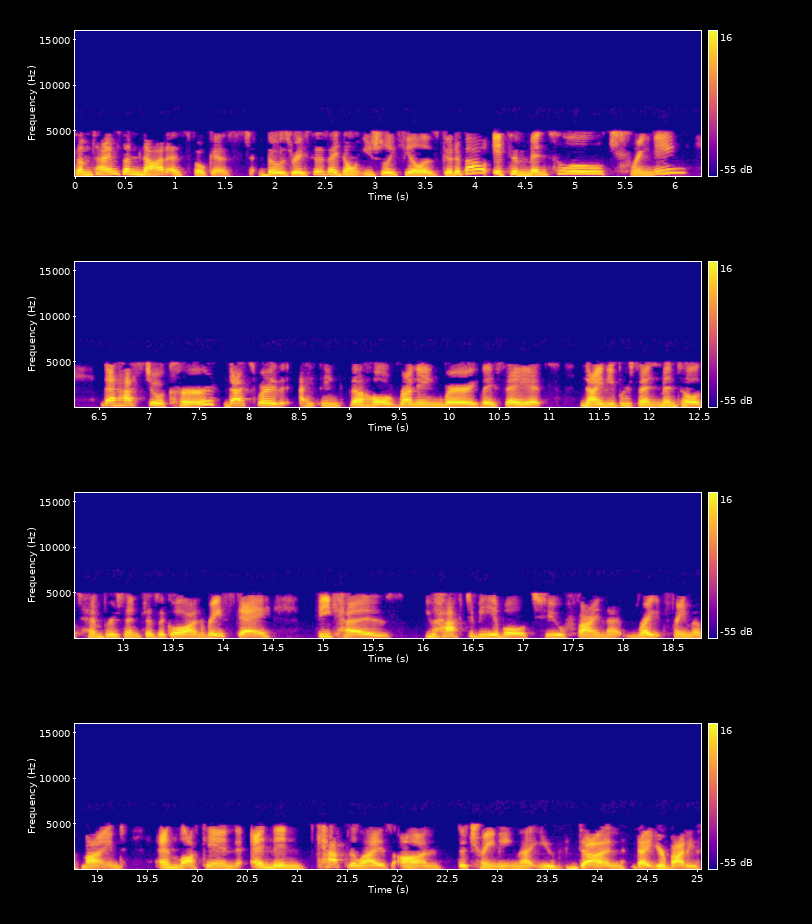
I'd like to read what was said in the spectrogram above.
Sometimes I'm not as focused. Those races I don't usually feel as good about. It's a mental training that has to occur. That's where I think the whole running where they say it's 90% mental, 10% physical on race day because you have to be able to find that right frame of mind and lock in and then capitalize on the training that you've done that your body's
